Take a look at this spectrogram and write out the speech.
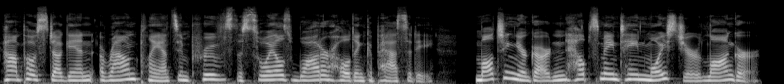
Compost dug in around plants improves the soil's water holding capacity. Mulching your garden helps maintain moisture longer.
